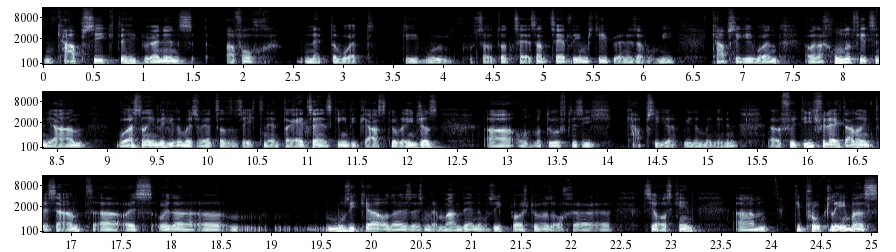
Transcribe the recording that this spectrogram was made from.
den Cupsieg der Hibernians einfach nicht der Wort. Die sind zeitlebens die Hibernians einfach nie Cupsieger geworden. Aber nach 114 Jahren war es dann endlich wieder mal so weit 2016. Ein 3 zu 1 gegen die Glasgow Rangers äh, und man durfte sich Cupsieger wieder mal nennen. Äh, für dich vielleicht auch noch interessant, äh, als alter äh, Musiker oder als, als Mann, der in der Musikbranche durchaus auch äh, sich auskennt. Ähm, die Proclaimers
